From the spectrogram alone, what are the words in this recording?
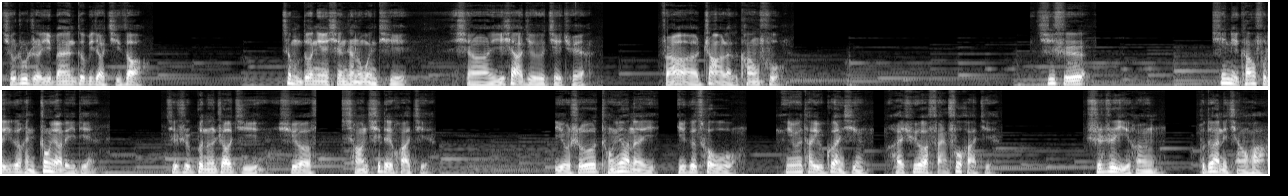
求助者一般都比较急躁，这么多年形成的问题，想一下就解决，反而障碍了康复。其实，心理康复的一个很重要的一点，就是不能着急，需要长期的化解。有时候同样的一个错误，因为它有惯性，还需要反复化解，持之以恒，不断的强化，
